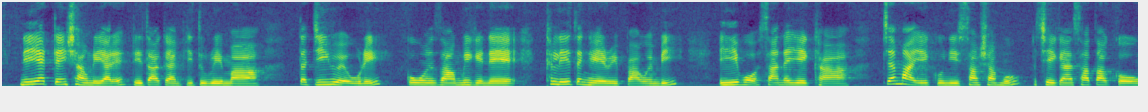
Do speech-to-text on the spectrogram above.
။နေရက်တိတ်ရှောင်နေရတဲ့ဒေသခံပြည်သူတွေမှာ တက်ကြီးရွယ်ဦးတွေကိုဝန်ဆောင်မိခင်နဲ့ကလေးတငယ်တွေပါဝင်ပြီးအရေးပေါ်စားနပ်ရိက္ခာကျန်းမာရေးကူညီဆောင်ရှောက်မှုအခြေခံစားတောက်ကုန်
